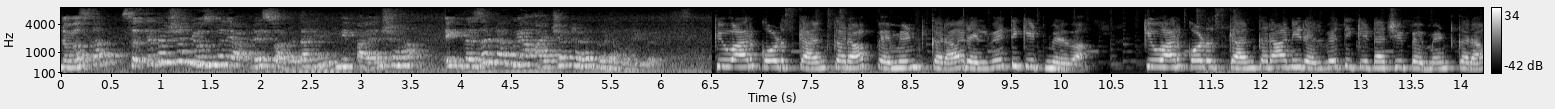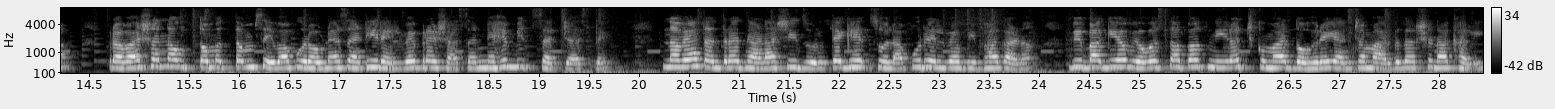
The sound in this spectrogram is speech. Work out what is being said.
नमस्कार सत्यदर्शन न्यूजमध्ये आपले स्वागत आहे. मी पायल शहा. एक नजर टाकूया आजच्या ठळक घडामोडीवर. क्यू आर कोड स्कॅन करा पेमेंट करा रेल्वे तिकीट मिळवा. क्यू आर कोड स्कॅन करा आणि रेल्वे तिकिटाची पेमेंट करा. प्रवाशांना उत्तमोत्तम सेवा पुरवण्यासाठी रेल्वे प्रशासन नेहमीच सज्ज असते. नव्या तंत्रज्ञानाशी जुळते घेत सोलापूर रेल्वे विभागानं विभागीय व्यवस्थापक नीरज कुमार दोहरे यांच्या मार्गदर्शनाखाली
